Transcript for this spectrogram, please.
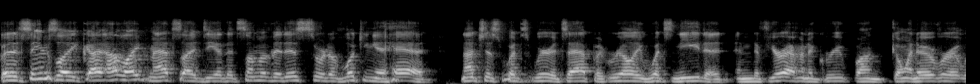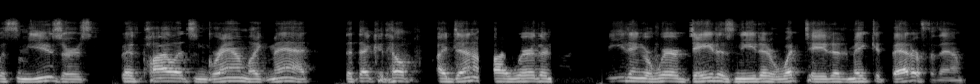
But it seems like I, I like Matt's idea that some of it is sort of looking ahead, not just what's where it's at, but really what's needed. And if you're having a group on going over it with some users, both pilots and ground like Matt, that that could help identify where they're meeting or where data is needed or what data to make it better for them.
